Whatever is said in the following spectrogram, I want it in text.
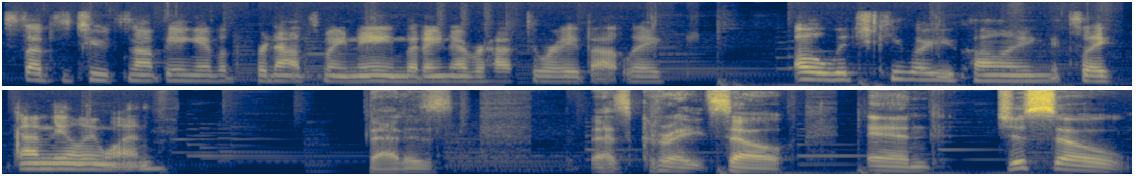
substitutes not being able to pronounce my name, but I never have to worry about like, oh, which key are you calling? It's like I'm the only one. That is that's great. So and just so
